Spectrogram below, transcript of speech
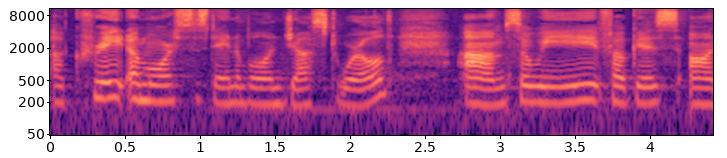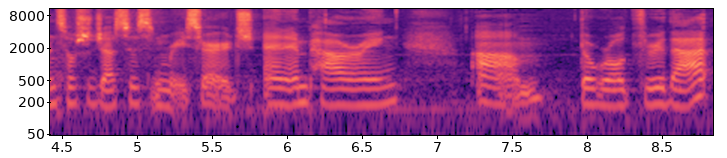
uh, create a more sustainable and just world. Um, so we focus on social justice and research and empowering um, the world through that.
